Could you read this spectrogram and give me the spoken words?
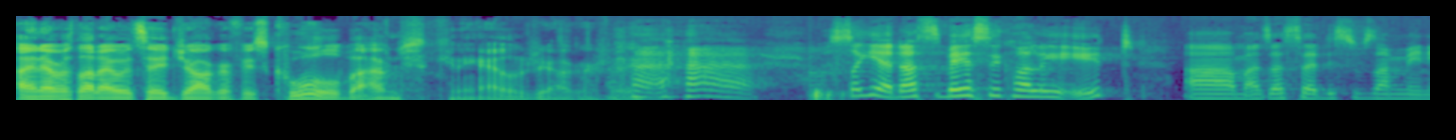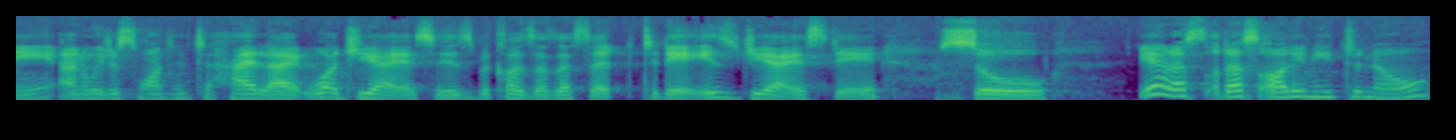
i never thought i would say geography is cool but i'm just kidding i love geography so yeah, that's basically it. Um, as I said, this was a mini, and we just wanted to highlight what GIS is because, as I said, today is GIS Day. So yeah, that's that's all you need to know.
